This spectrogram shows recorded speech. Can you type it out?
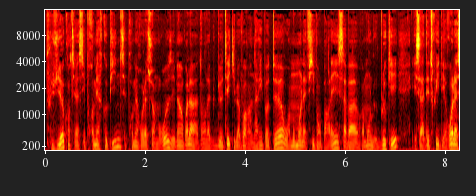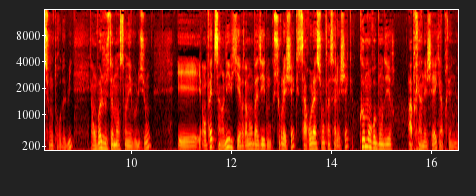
plus vieux, quand il a ses premières copines, ses premières relations amoureuses, et bien voilà, dans la bibliothèque, il va voir un Harry Potter, ou à un moment la fille va en parler, ça va vraiment le bloquer, et ça a détruit des relations autour de lui. Et on voit justement son évolution. Et en fait, c'est un livre qui est vraiment basé donc sur l'échec, sa relation face à l'échec, comment rebondir après un échec, après une,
